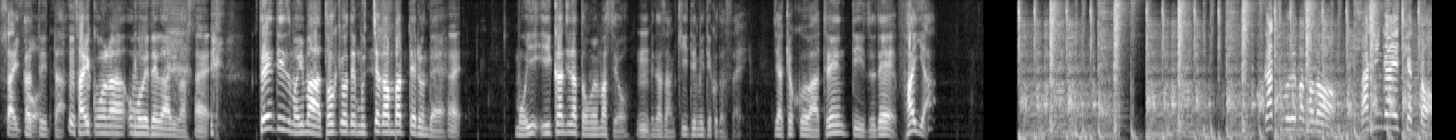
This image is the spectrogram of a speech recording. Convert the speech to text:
最高使ってい。た最高な思い出があります。はい。トゥエンティーズも今、東京でむっちゃ頑張ってるんで、はい。もういいいい感じだと思いますよ。うん皆さん聞いてみてください。じゃあ曲は 20s で Fire。ガッツムデパソのマシンガンエチケット。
